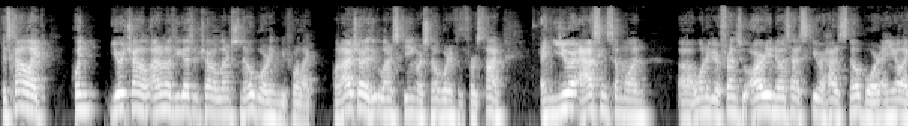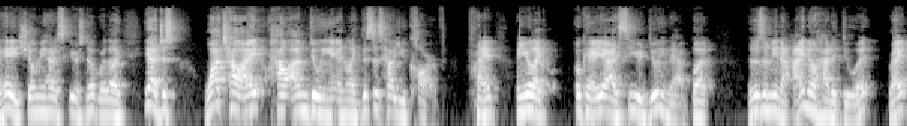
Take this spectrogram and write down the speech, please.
It's kind of like when you're trying to. I don't know if you guys have tried to learn snowboarding before. Like when I tried to learn skiing or snowboarding for the first time, and you're asking someone, uh, one of your friends who already knows how to ski or how to snowboard, and you're like, "Hey, show me how to ski or snowboard." They're like, "Yeah, just watch how I how I'm doing it, and like this is how you carve, right?" And you're like, okay, yeah, I see you're doing that, but that doesn't mean that I know how to do it, right?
